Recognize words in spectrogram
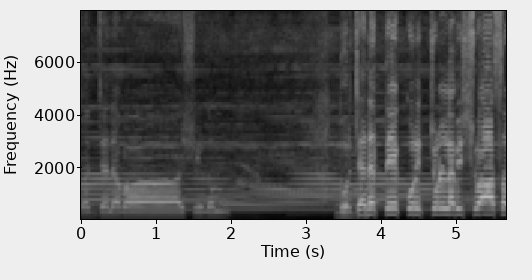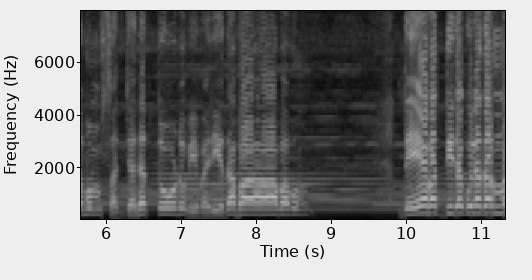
സജ്ജനവാഷിതം. ദുർജനത്തെക്കുറിച്ചുള്ള വിശ്വാസവും സജ്ജനത്തോട് വിപരീത ഭാവവും ദേവദ്വിജകുലധർമ്മ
